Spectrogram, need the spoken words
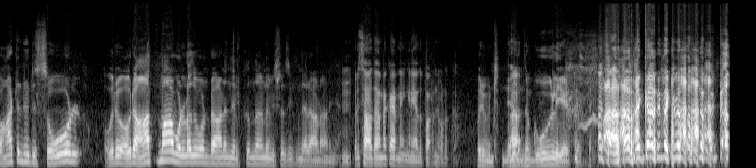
പാട്ടിനൊരു സോൾ ഒരു ഒരു ആത്മാവുള്ളത് കൊണ്ടാണ് നിൽക്കുന്നതെന്ന് വിശ്വസിക്കുന്ന ഒരാളാണ് ഞാൻ. ഒരു സാധാരണക്കാരനെ എങ്ങനെയാ അത് പറഞ്ഞു കൊടുക്കുക ഒരു മിനിറ്റ് ഞാനൊന്ന് ഗൂഗിൾ ചെയ്യട്ടെ. സാധാരണക്കാരൻ പറഞ്ഞു കൊടുക്കാം.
